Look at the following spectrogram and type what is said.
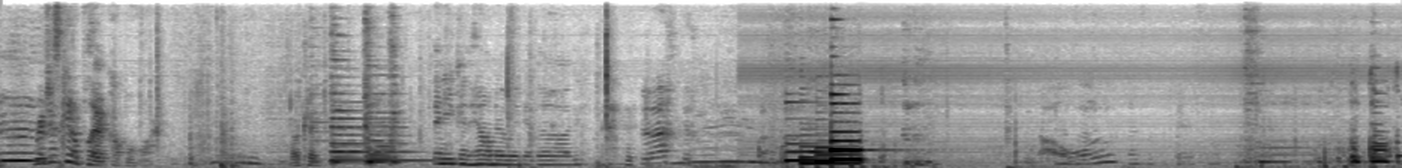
Mm. We're just gonna play a couple more. Okay. Then you can hound her like a dog. Sweet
